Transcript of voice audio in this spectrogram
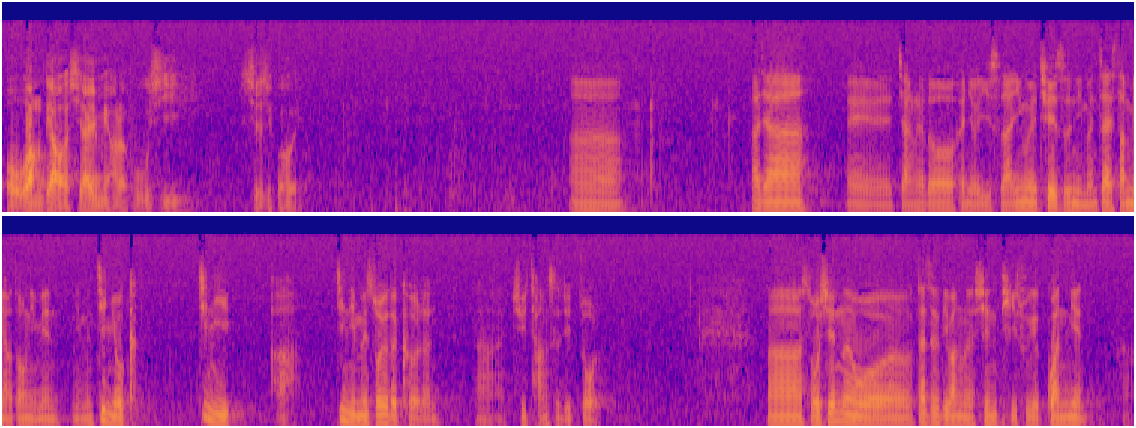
我忘掉我下一秒的呼吸。谢谢各位。嗯、大家诶讲的都很有意思啊，因为确实你们在三秒钟里面，你们尽有可尽你啊尽你们所有的可能啊去尝试去做了。啊、首先呢，我在这个地方呢，先提出一个观念啊，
